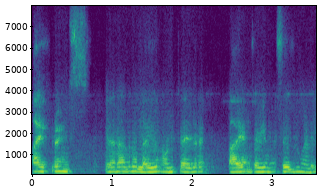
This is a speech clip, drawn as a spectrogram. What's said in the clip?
ಹಾಯ್ ಫ್ರೆಂಡ್ಸ್ ಯಾರಾದರೂ ಲೈವ್ ನೋಡ್ತಾ ಇದ್ರೆ ಹಾಯ್ ಅಂತ ಹೇಳಿ ಮೆಸೇಜ್ ಮಾಡಿ.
